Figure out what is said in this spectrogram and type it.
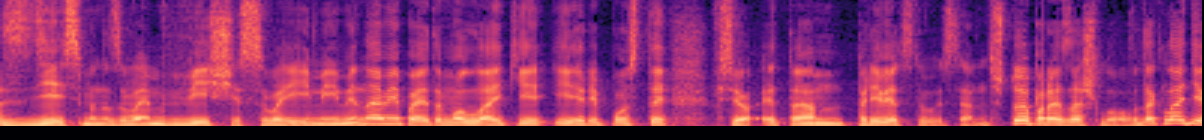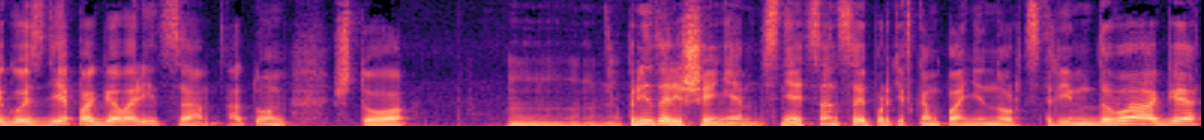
Здесь мы называем вещи своими именами, поэтому лайки и репосты, все это приветствуется. Что произошло? В докладе Госдепа говорится о том, что принято решение снять санкции против компании Nord Stream 2 AG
